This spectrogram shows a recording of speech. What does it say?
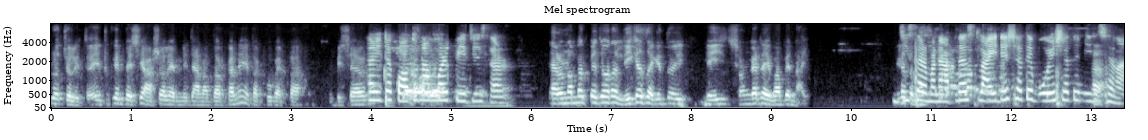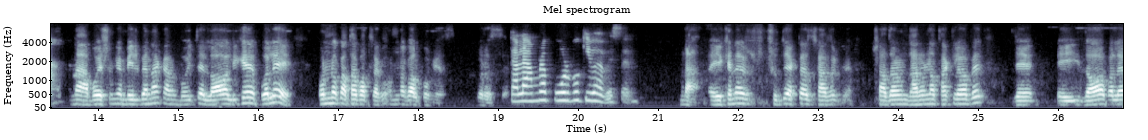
প্রচলিত। এটুকুর বেশি আসলে এমনি জানার দরকার নেই এটা খুব একটা বিষয় এটা কত নাম্বার পেজে স্যার তেরো নম্বর পেজে ওরা লিখেছে কিন্তু এই এই সংজ্ঞাটা এভাবে নাই। জি স্যার মানে আপনার স্লাইডের সাথে বইয়ের সাথে মিলছে না। না বইয়ের সঙ্গে মিলবে না কারণ বইতে ল লিখে বলে অন্য কথাবার্তা অন্য গল্প করেছে তাহলে আমরা পড়ব কীভাবে স্যার না এখানে শুধু একটা সাধারণ ধারণা থাকলে হবে যে এই ল বলে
